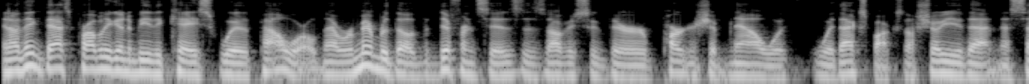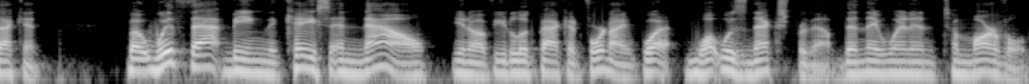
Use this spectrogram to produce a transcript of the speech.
And I think that's probably going to be the case with Palworld. Now, remember though, the difference is, is obviously their partnership now with, with Xbox. I'll show you that in a second. But with that being the case, and now, you know, if you look back at Fortnite, what what was next for them? Then they went into Marvel.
